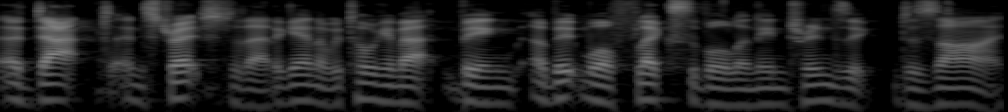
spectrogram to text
adapt and stretch to that. Again, we're talking about being a bit more flexible and intrinsic design.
